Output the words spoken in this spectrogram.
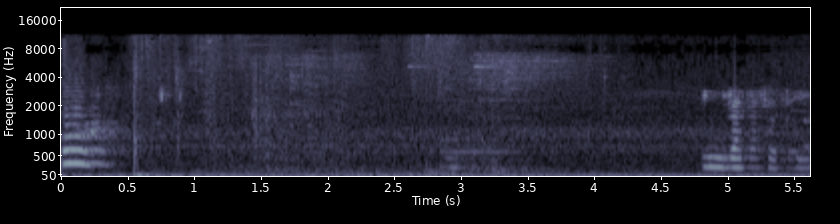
Oh. Bin gleich okay.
